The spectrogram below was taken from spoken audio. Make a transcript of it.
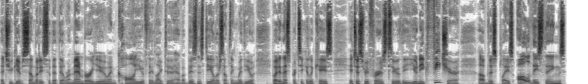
that you give somebody so that they'll remember you and call you if they'd like to have a business deal or something with you. But in this particular case, it just refers to the unique feature of this place. All of these things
